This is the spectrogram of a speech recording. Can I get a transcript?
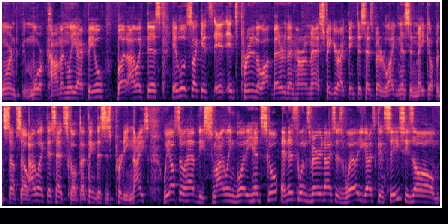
worn more commonly, I feel. But I like this. It looks like it's it, it's printed a lot better than her unmatched figure. I think this has better likeness and makeup and stuff. So I like this head sculpt. I think this is pretty nice. We also have the smiling bloody head sculpt. And this one's very nice as well. You guys can see she's all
